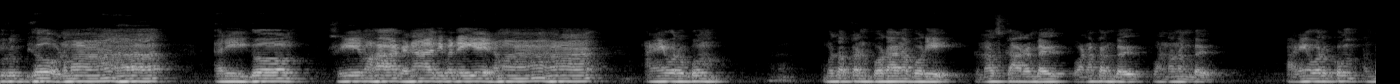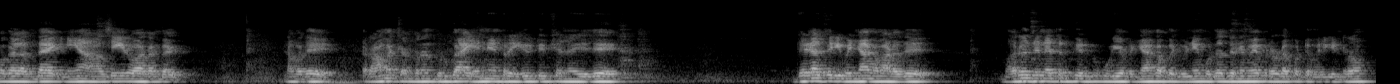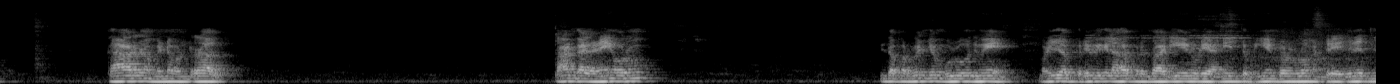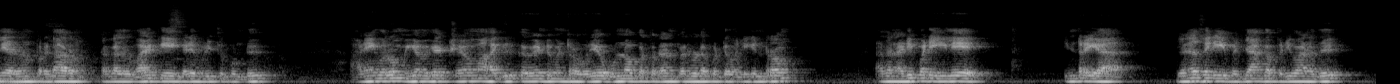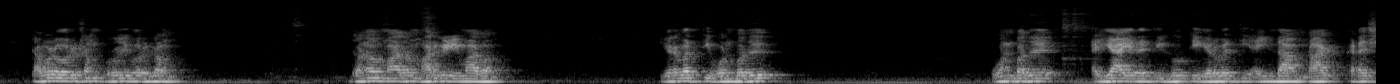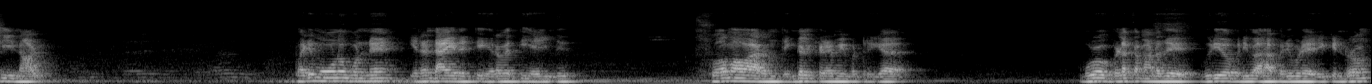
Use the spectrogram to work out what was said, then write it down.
குருப்பியோ நம ஹரி ஓம் ஸ்ரீ மகாகணாதிபதியே நம அனைவருக்கும் முதற்கண் கோடான கோடி நமஸ்காரங்கள் வணக்கங்கள் வந்தனங்கள். அனைவருக்கும் நம்பகலந்த அந்த இனிய ஆசீர்வாதங்கள். நமது ராமச்சந்திரன் துர்கா என் என்ற யூடியூப் சேனலிலே தினசரி பஞ்சாங்கமானது மறு தினத்திற்கு இருக்கக்கூடிய பஞ்சாங்க பதிவினை முதல் தினமே பிரபலப்பட்டு வருகின்றோம். காரணம் என்னவென்றால் தாங்கள் அனைவரும் இந்த பிரபஞ்சம் முழுவதுமே மனித பிறவிகளாக பிறந்த அடியனுடைய அனைத்து மையன்பர்களும் அன்றைய தினத்திலே அதன் பிரகாரம் தங்களது வாழ்க்கையை கடைபிடித்துக் கொண்டு அனைவரும் மிக மிக க்ஷேமமாக இருக்க வேண்டும் என்ற ஒரே உள்நோக்கத்துடன் பெருவிடப்பட்டு வருகின்றோம். அதன் அடிப்படையிலே இன்றைய தினசரி பஞ்சாங்க பிரிவானது தமிழ் வருஷம் குரோதி வருஷம் தனுர் மாதம் மார்கழி மாதம் இருபத்தி ஒன்பது ஒன்பது ஐயாயிரத்தி நூற்றி இருபத்தி ஐந்தாம் நாள் கடைசி நாள். பதிமூணு ஒன்று இரண்டாயிரத்தி இருபத்தி ஐந்து. சோமவாரம் திங்கட்கிழமை பற்றிய முழு விளக்கமானது வீடியோ பதிவாக பதிவிட இருக்கின்றோம்.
